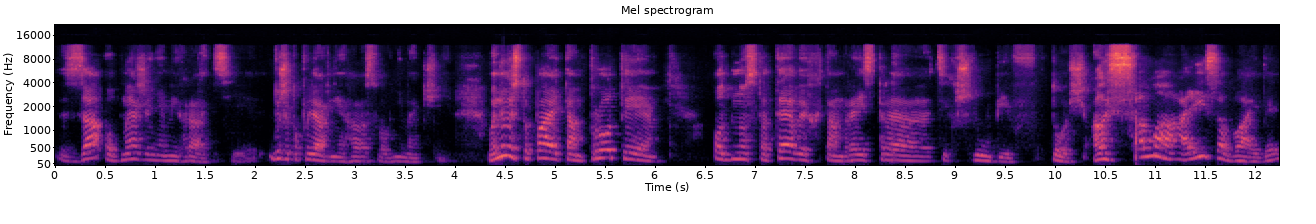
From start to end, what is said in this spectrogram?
за обмеження міграції. Дуже популярне гасло в Німеччині. Вони виступають там проти одностатевих там реєстра цих шлюбів тощо. Але сама Аліса Вайдель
